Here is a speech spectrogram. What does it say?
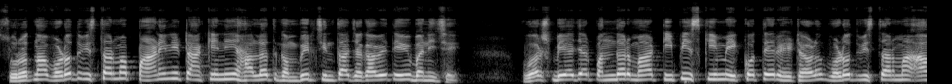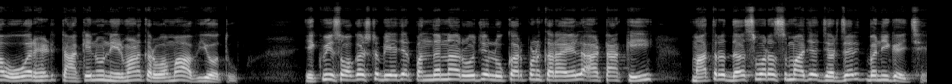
સુરતના વડોદ વિસ્તારમાં પાણીની ટાંકીની હાલત ગંભીર ચિંતા જગાવે તેવી બની છે. વર્ષ બે હજાર પંદરમાં ટીપી સ્કીમ એકોતેર હેઠળ વડોદ વિસ્તારમાં આ ઓવરહેડ ટાંકીનું નિર્માણ કરવામાં આવ્યું હતું. એકવીસ ઓગસ્ટ બે હજાર પંદરના રોજ લોકાર્પણ કરાયેલ આ ટાંકી માત્ર દસ વર્ષમાં આજે જર્જરિત બની ગઈ છે.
